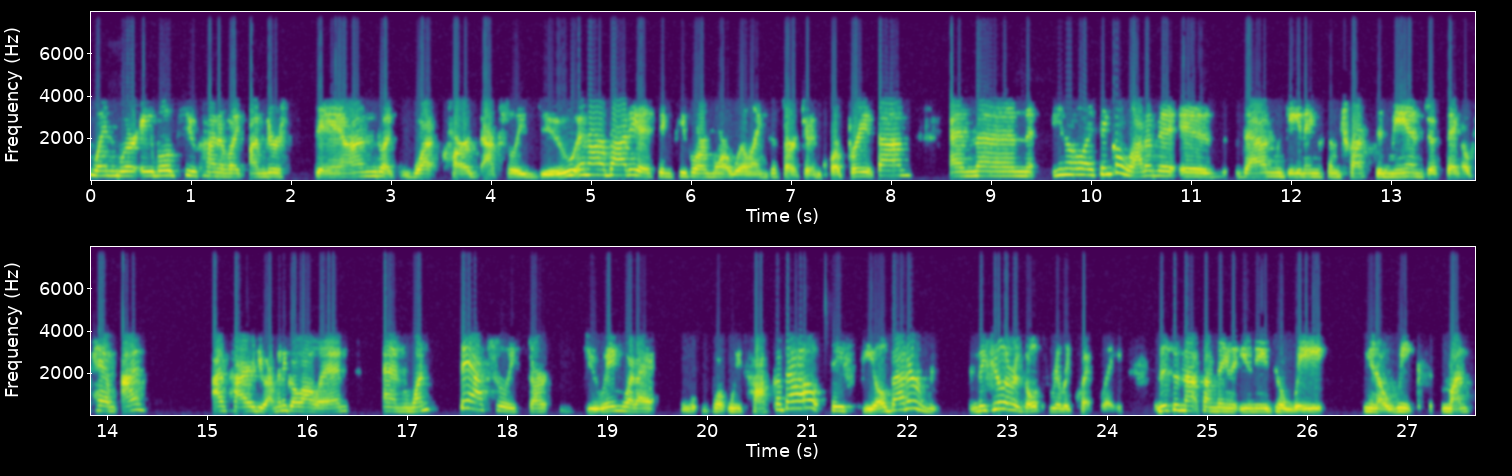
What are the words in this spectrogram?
when we're able to kind of like understand like what carbs actually do in our body, I think people are more willing to start to incorporate them. And then, you know, I think a lot of it is them gaining some trust in me and just saying, okay, I've, I've hired you. I'm going to go all in. And once they actually start doing what I, what we talk about, they feel better. They feel the results really quickly. This is not something that you need to wait, you know, weeks, months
